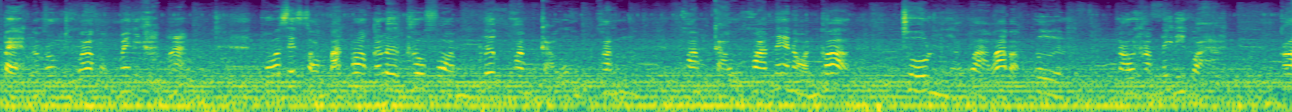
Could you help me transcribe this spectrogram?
18 แล้วก็ถือว่าแบบไม่ได้ขาดมากพอเซตสองบ้านพ่อก็เริ่มเข้าฟอร์มเริ่มความเก่าความความเก่าความแน่นอนก็โชว์เหนือกว่าว่าแบบเออเราทำได้ดีกว่า ก็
